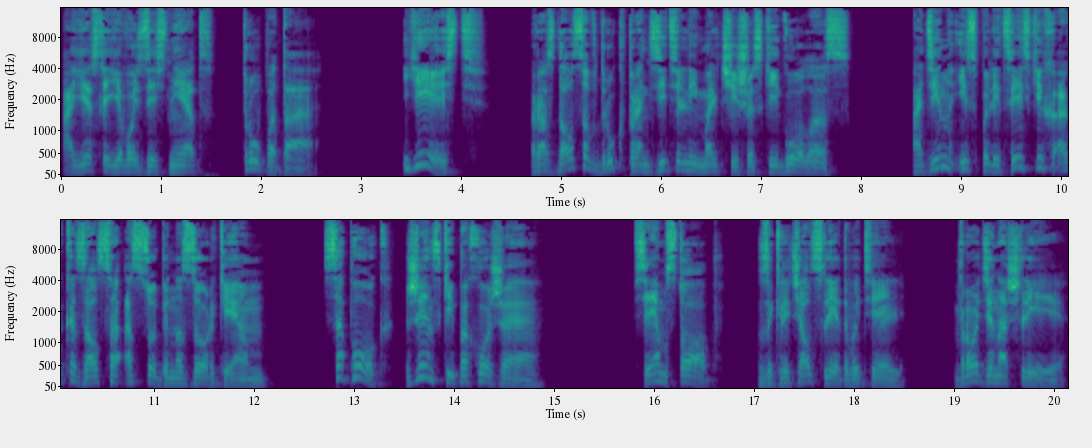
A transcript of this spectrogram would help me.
А если его здесь нет? Трупа-то? Есть! Раздался вдруг пронзительный мальчишеский голос. Один из полицейских оказался особенно зорким. «Сапог! Женский, похоже!» «Всем стоп!» Закричал следователь. «Вроде нашли».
